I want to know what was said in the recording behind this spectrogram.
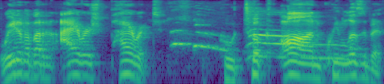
Read up about an Irish pirate who took on Queen Elizabeth.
